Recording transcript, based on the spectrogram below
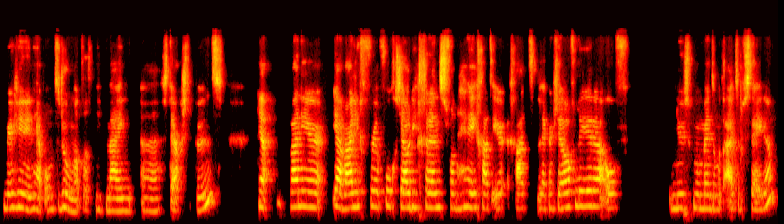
meer zin in heb om te doen, want dat is niet mijn uh, sterkste punt. Ja. Wanneer, ja, waar ligt volgens jou die grens van, hey, gaat, eer, gaat lekker zelf leren of nu is het moment om het uit te besteden?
